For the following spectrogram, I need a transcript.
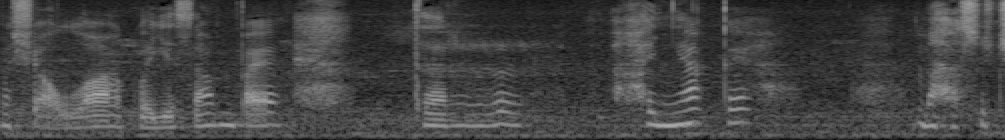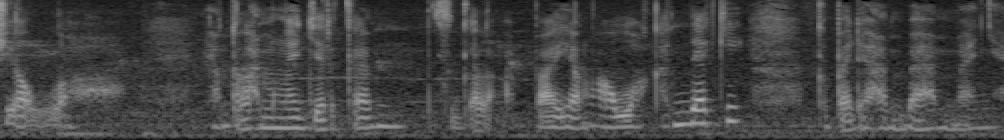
Masya Allah aku aja sampai terhenyak ya. Maha suci Allah yang telah mengajarkan segala apa yang Allah kehendaki kepada hamba-hambanya.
